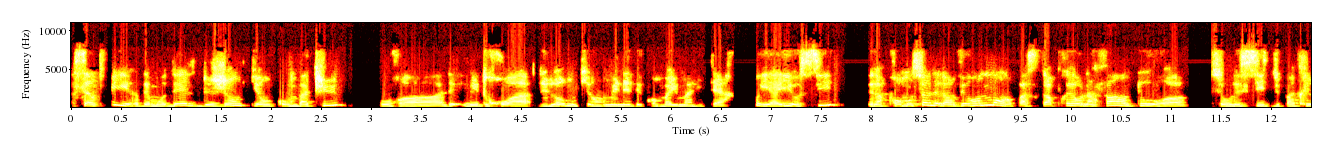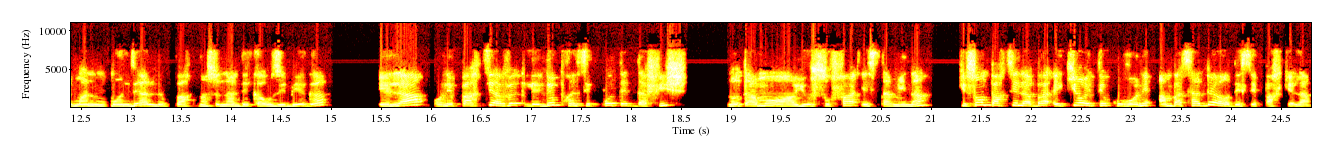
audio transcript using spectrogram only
s'inspirent des modèles de gens qui ont combattu pour les droits de l'homme, qui ont mené des combats humanitaires. Il y a eu aussi de la promotion de l'environnement, parce qu'après, on a fait un tour sur le site du patrimoine mondial, le parc national de Kaouzi-Biega. Et là, on est parti avec les deux principaux têtes d'affiche, notamment euh, Youssoufa et Stamina, qui sont partis là-bas et qui ont été couronnés ambassadeurs de ces parcs-là.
